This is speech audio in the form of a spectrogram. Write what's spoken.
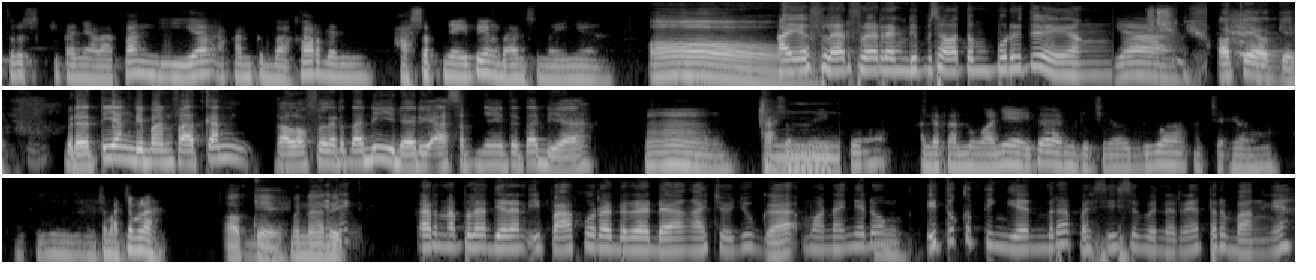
terus kita nyalakan dia akan kebakar dan asapnya itu yang bahan semainya oh. Kayak flare-flare yang di pesawat tempur itu ya yang ya Oke, oke. Berarti yang dimanfaatkan kalau flare tadi dari asapnya itu tadi ya. hmm, asapnya Hmm. itu ada kandungannya itu MgCl2 KCl macam-macam lah Oke, ini menarik. karena pelajaran IPA aku rada-rada ngaco juga, mau nanya dong, Hmm. itu ketinggian berapa sih sebenarnya terbangnya?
